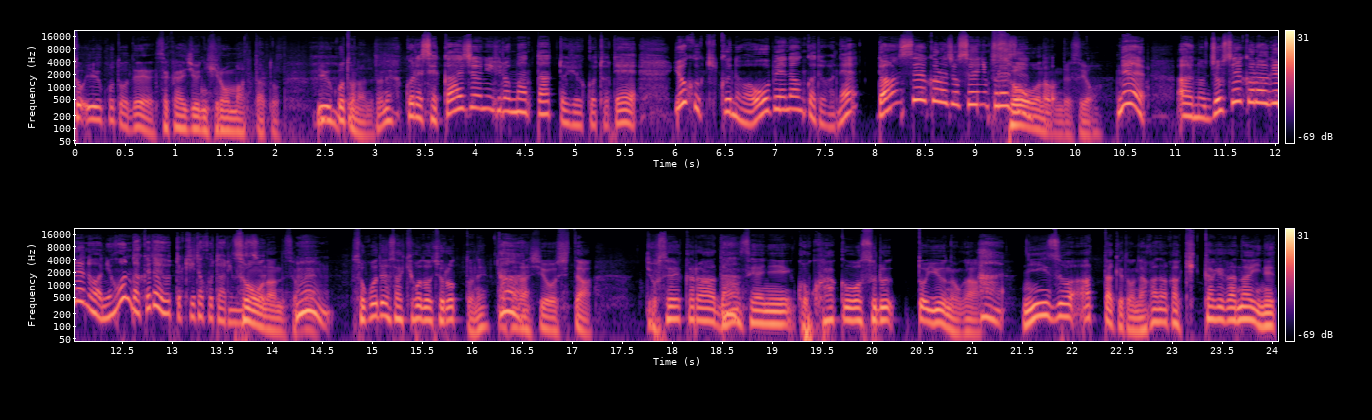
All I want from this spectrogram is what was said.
ということで世界中に広まったということなんですよね。これ世界中に広まったということでよく聞くのは欧米なんかではね男性から女性にプレゼンそうなトんですよ。ねあの女性からあげるのは日本だけだよって聞いたことあります。そうなんですよね。うん。そこで先ほどちょろっとねおはい。話をした、女性から男性に告白をするというのが、はい。ニーズはあったけどなかなかきっかけがないね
